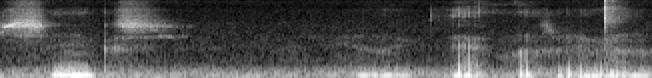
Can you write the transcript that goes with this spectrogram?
Six. like that was moving.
